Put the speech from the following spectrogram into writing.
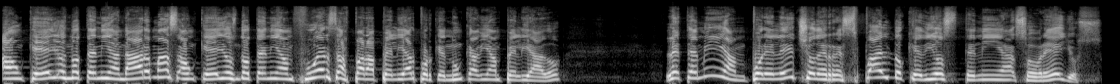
aunque ellos no tenían armas, aunque ellos no tenían fuerzas para pelear porque nunca habían peleado, le temían por el hecho de respaldo que Dios tenía sobre ellos.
